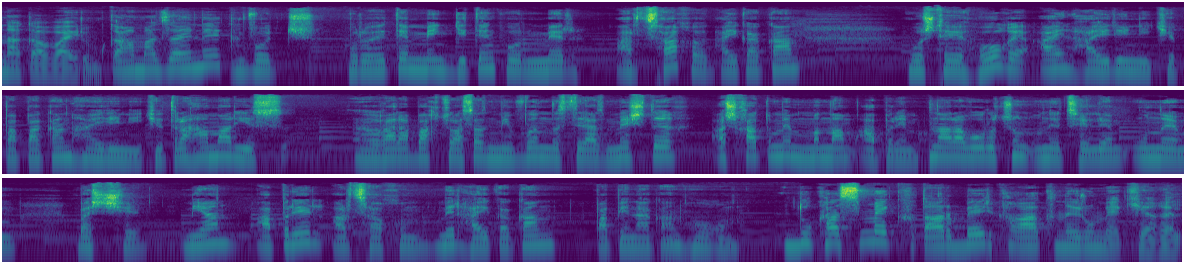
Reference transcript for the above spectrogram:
բնակավայրում, կհամաձայնեք Ոչ, որովհետև մենք գիտենք, որ մեր Արցախը հայկական ոչ թե հող է, այլ հայրենիք է, պապական հայրենիք է։ Դրա համար ես Ղարաբաղցու ասած մի վն նստած մեջտեղ աշխատում եմ մնամ ապրեմ։ Հնարավորություն ունեցել եմ, ունեմ, բայց չէ։ Միան ապրել Արցախում, մեր հայկական պապենական հողում։ Դուք ասում եք տարբեր քաղաքներում եք եղել։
